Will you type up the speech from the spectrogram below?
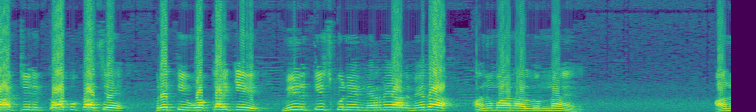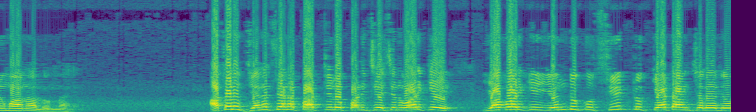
పార్టీని కాపు కాసే ప్రతి ఒక్కరికి మీరు తీసుకునే నిర్ణయాల మీద అనుమానాలు ఉన్నాయి అనుమానాలు ఉన్నాయి అసలు జనసేన పార్టీలో పనిచేసిన వారికి ఎవరికి ఎందుకు సీట్లు కేటాయించలేదు?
